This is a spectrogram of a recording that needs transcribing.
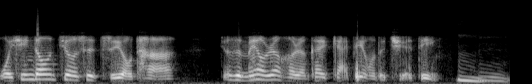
我心中就是只有他。”就是没有任何人可以改变我的决定。嗯嗯，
